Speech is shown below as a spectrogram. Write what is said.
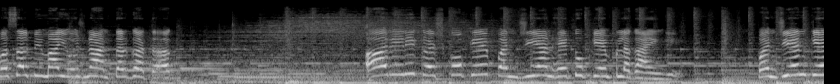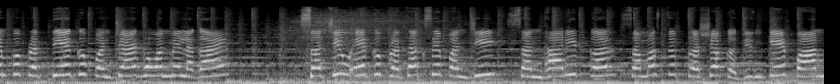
फ़सल बीमा योजना अंतर्गत अरेरी कृषकों के पंजीयन हेतु कैंप लगाएँगे। पंजीयन कैंप प्रत्येक पंचायत भवन में लगाए सचिव एक पृथक से पंजी संधारित कर समस्त कृषक जिनके फार्म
